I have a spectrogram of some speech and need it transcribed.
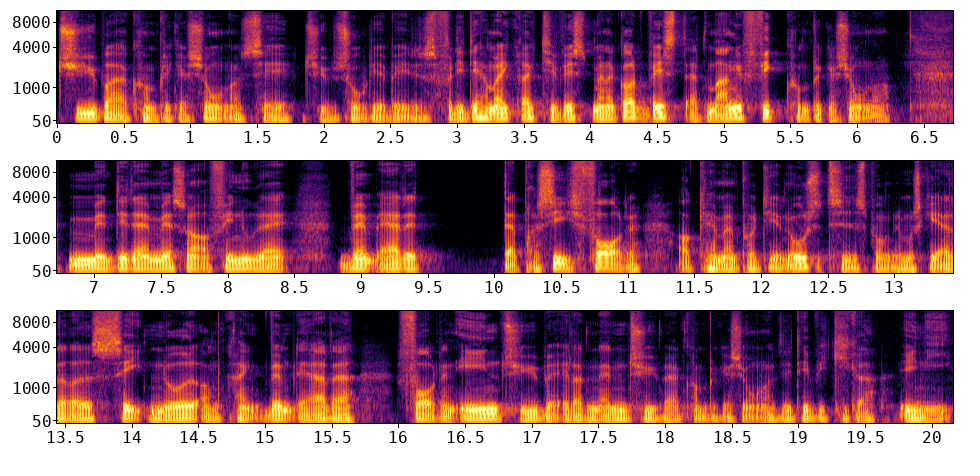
typer af komplikationer til type 2 diabetes. Fordi det har man ikke rigtig vidst. Man har godt vidst, at mange fik komplikationer. Men det der med så at finde ud af, hvem er det, der præcis får det, og kan man på diagnosetidspunktet måske allerede se noget omkring, hvem det er, der får den ene type eller den anden type af komplikationer. Det er det, vi kigger ind i.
